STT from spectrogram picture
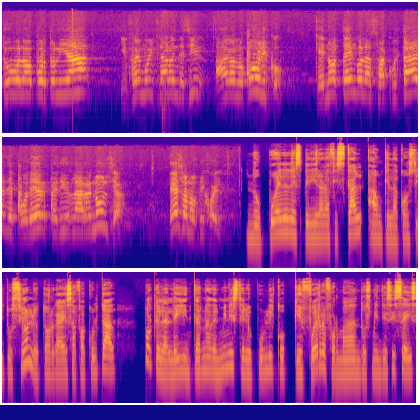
tuvo la oportunidad y fue muy claro en decir, háganlo público, que no tengo las facultades de poder pedir la renuncia. Eso nos dijo él. no puede despedir a la fiscal aunque la Constitución le otorga esa facultad, porque la ley interna del Ministerio Público, que fue reformada en 2016,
